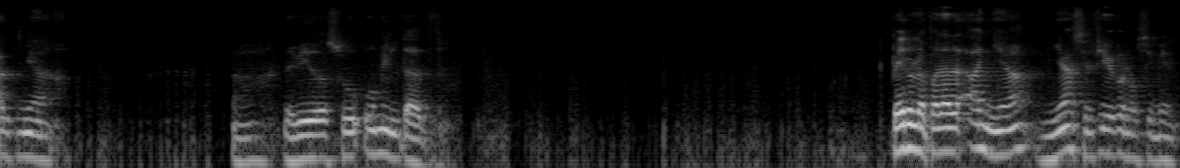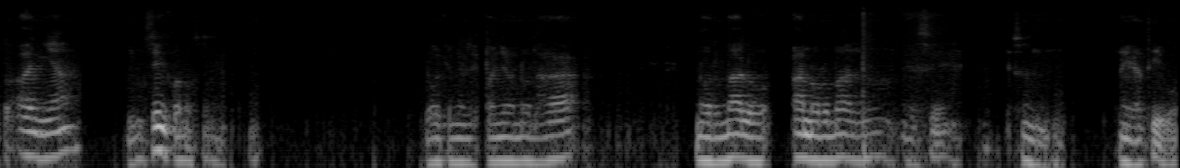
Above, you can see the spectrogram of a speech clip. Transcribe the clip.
ajna, ah, debido a su humildad. Pero la palabra aña, ña significa conocimiento, aña sin conocimiento. Igual que en el español no la A normal o anormal, ¿no? es, un negativo.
